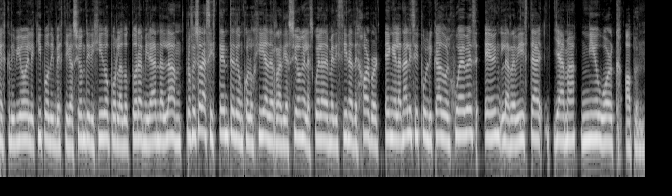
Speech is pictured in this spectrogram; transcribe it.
escribió el equipo de investigación dirigido por la doctora Miranda Lamb, profesora asistente de oncología de radiación en la Escuela de Medicina de Harvard, en el análisis publicado el jueves en la revista llama New Work Open.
